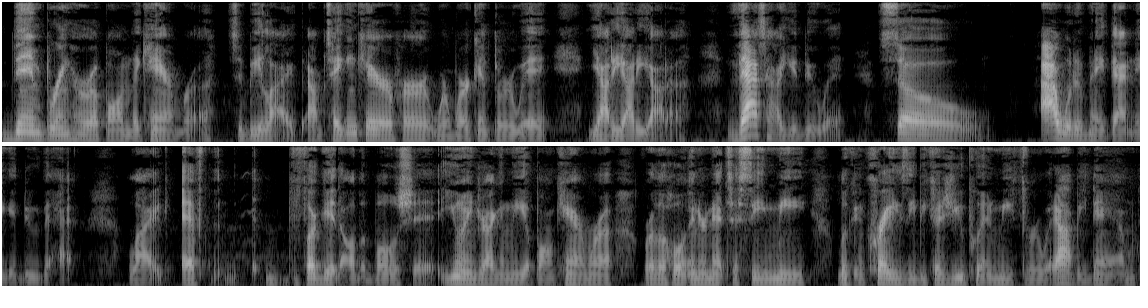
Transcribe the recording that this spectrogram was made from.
then bring her up on the camera to be like, I'm taking care of her, we're working through it, yada, yada, yada. That's how you do it. So I would have made that nigga do that. Like, F, forget all the bullshit. You ain't dragging me up on camera for the whole internet to see me looking crazy because you putting me through it. I'll be damned.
